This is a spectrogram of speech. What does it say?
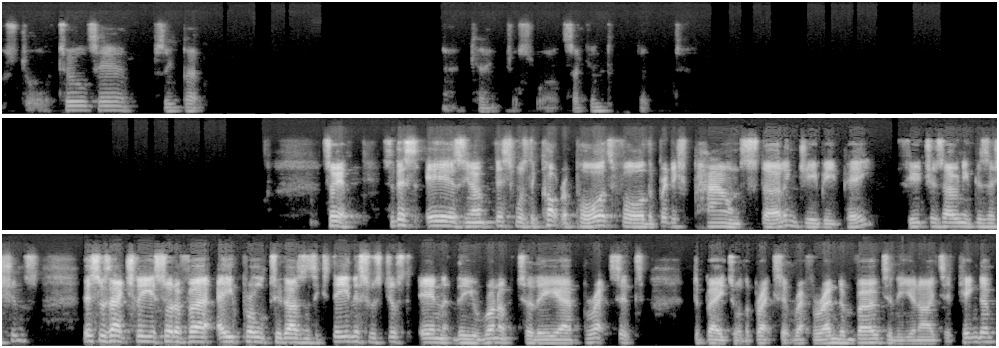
Let's draw the tools here. Super. Okay, just one second. So yeah, so this is, you know, this was the COT report for the British pound sterling, GBP, futures only positions. This was actually sort of uh, April 2016. This was just in the run up to the uh, Brexit debate or the Brexit referendum vote in the United Kingdom.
